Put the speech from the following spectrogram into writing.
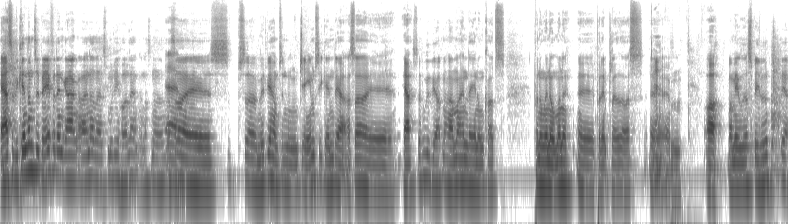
ja, så vi kendte ham tilbage fra den gang, og han havde været smut i Holland eller sådan noget. Ja. Og så, øh, så, så mødte vi ham til nogle jams igen der, og så, øh, ja, så huggede vi op med ham, og han lagde nogle cuts på nogle af numrene øh, på den plade også. Ja. Øhm, og var med ude at spille der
